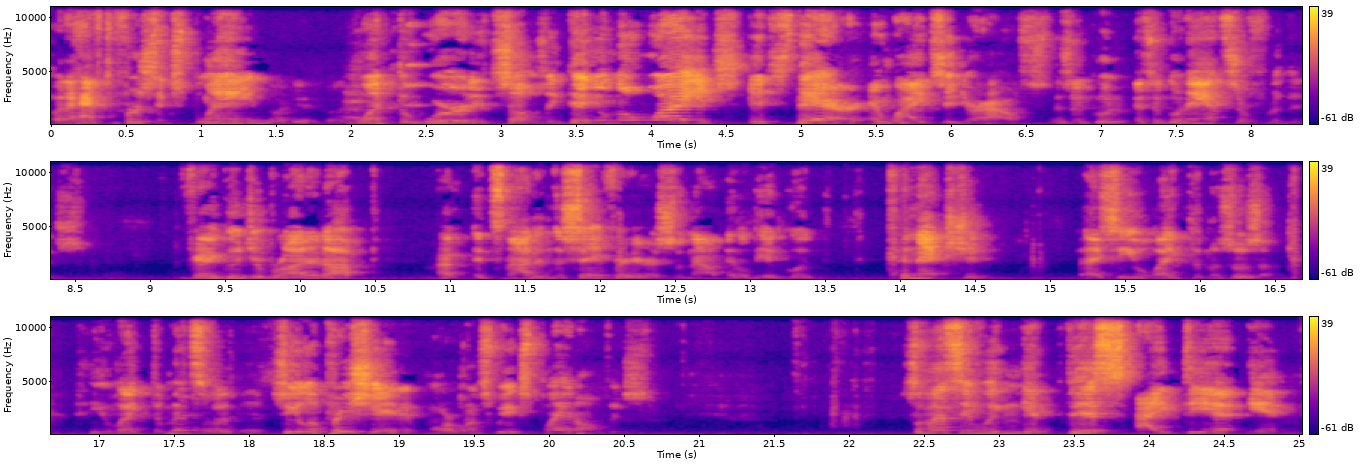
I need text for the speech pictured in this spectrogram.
But I have to first explain what the word itself is. Then you'll know why it's it's there and why it's in your house. It's a good it's a good answer for this. Very good you brought it up. It's not in the sefer here, so now it'll be a good connection. I see you like the mezuzah. You like the mitzvah. So you'll appreciate it more once we explain all this. So let's see if we can get this idea in.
